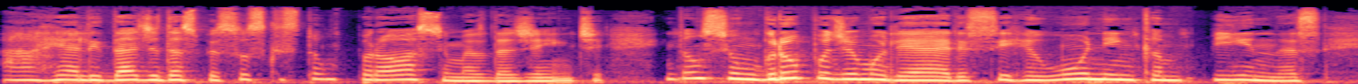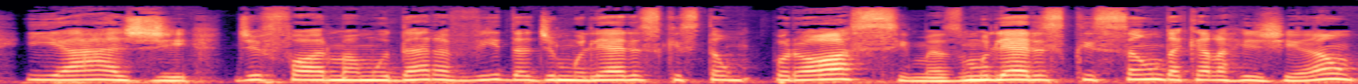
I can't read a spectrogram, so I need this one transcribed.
a realidade das pessoas que estão próximas da gente. Então, se um grupo de mulheres se reúne em Campinas e age de forma a mudar a vida de mulheres que estão próximas, mulheres que são daquela região,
